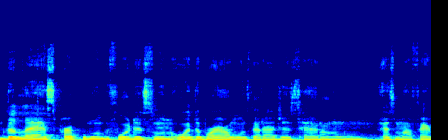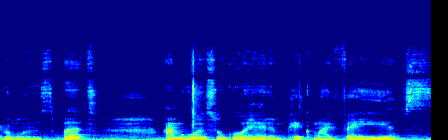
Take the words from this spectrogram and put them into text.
the last purple one before this one or the brown ones that I just had on as my favorite ones. But I'm going to go ahead and pick my faves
